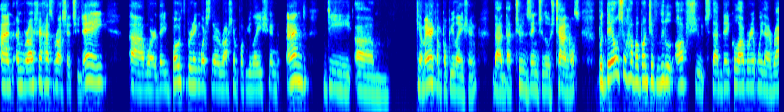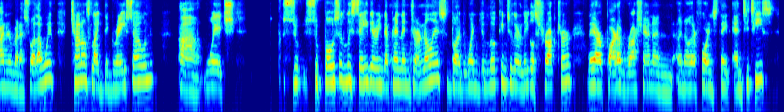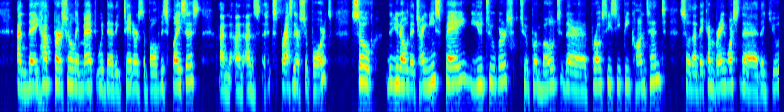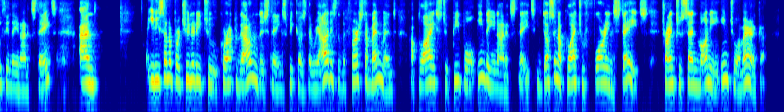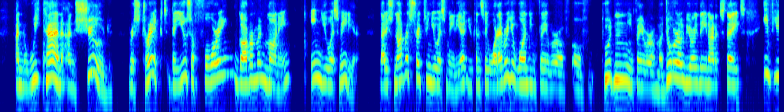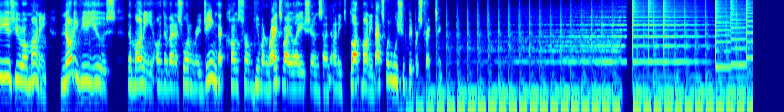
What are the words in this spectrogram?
and and Russia has Russia Today, uh, where they both brainwash the Russian population and the um, the American population that that tunes into those channels, but they also have a bunch of little offshoots that they collaborate with Iran and Venezuela with channels like the Gray Zone, uh, which su- supposedly say they're independent journalists, but when you look into their legal structure, they are part of Russian and, and other foreign state entities, and they have personally met with the dictators of all these places and, and, and express their support. So you know the Chinese pay YouTubers to promote their pro CCP content so that they can brainwash the the youth in the United States, and it is an opportunity to crack down on these things because the reality is that the First Amendment applies to people in the United States. It doesn't apply to foreign states trying to send money into America. And we can and should restrict the use of foreign government money in US media. That is not restricting US media. You can say whatever you want in favor of, of Putin, in favor of Maduro if you're in the United States, if you use your own money, not if you use the money of the Venezuelan regime that comes from human rights violations and, and its blood money. That's what we should be restricting.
